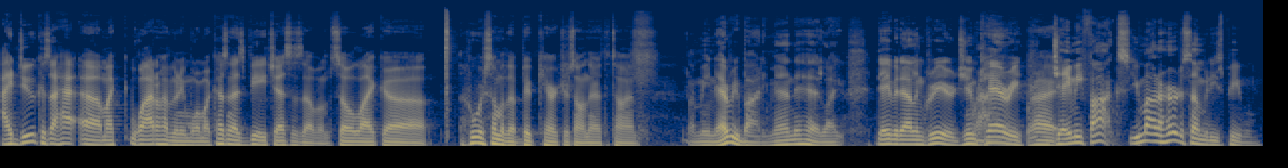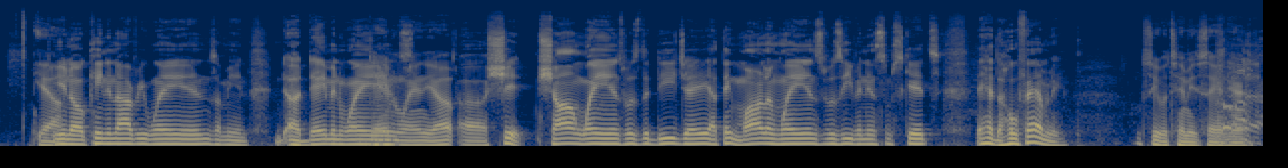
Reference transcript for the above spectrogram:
I do because I had uh, my. Well, I don't have them anymore. My cousin has VHSs of them. So like, uh, who were some of the big characters on there at the time? I mean, everybody, man. They had like David Alan Grier, Jim Carrey, right. Jamie Foxx. You might have heard of some of these people. Yeah. You know, Keenen Ivory Wayans. I mean, uh, Damon Wayans. Damon Wayans, yep. Uh, shit. Shawn Wayans was the DJ. I think Marlon Wayans was even in some skits. They had the whole family. Let's see what Timmy's saying here.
